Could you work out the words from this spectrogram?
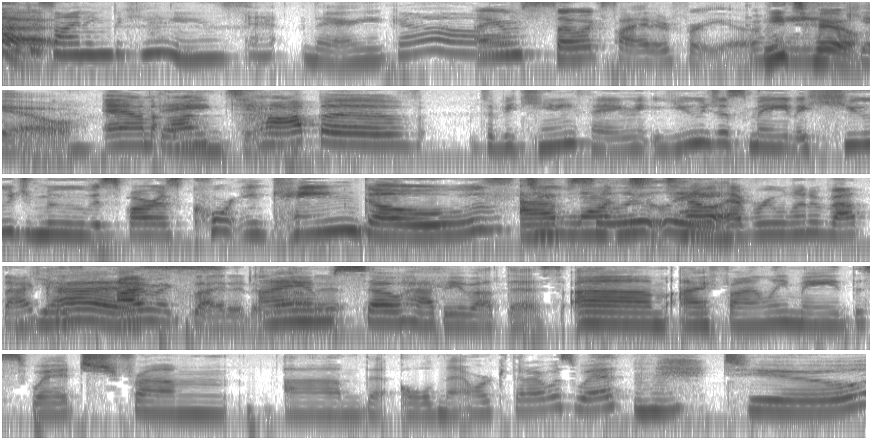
We're designing bikinis. There you go. I am so excited for you. Me too. Thank you. And Thank on you. top of the bikini thing, you just made a huge move as far as Courtney Cane goes. Do you want to tell everyone about that? 'Cause Yes, I'm excited about I am it. so happy about this. Um, I finally made the switch from um, the old network that I was with Mm-hmm. to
